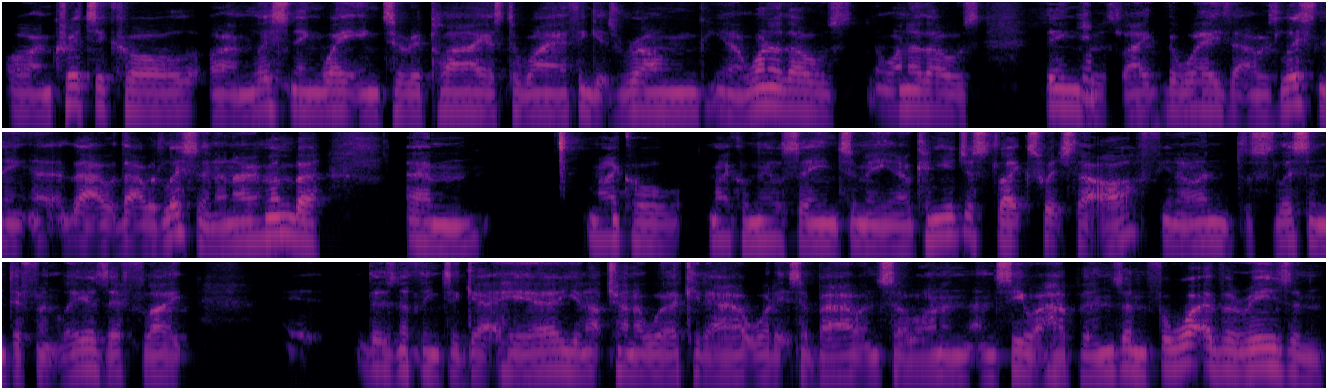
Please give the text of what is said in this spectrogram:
or I'm critical, or I'm listening, waiting to reply as to why I think it's wrong. You know, one of those, one of those things was like the ways that I was listening, uh, that, that I would listen. And I remember, um, Michael Michael Neill saying to me, you know, can you just like switch that off, you know, and just listen differently, as if like there's nothing to get here. You're not trying to work it out what it's about and so on, and, and see what happens. And for whatever reason,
